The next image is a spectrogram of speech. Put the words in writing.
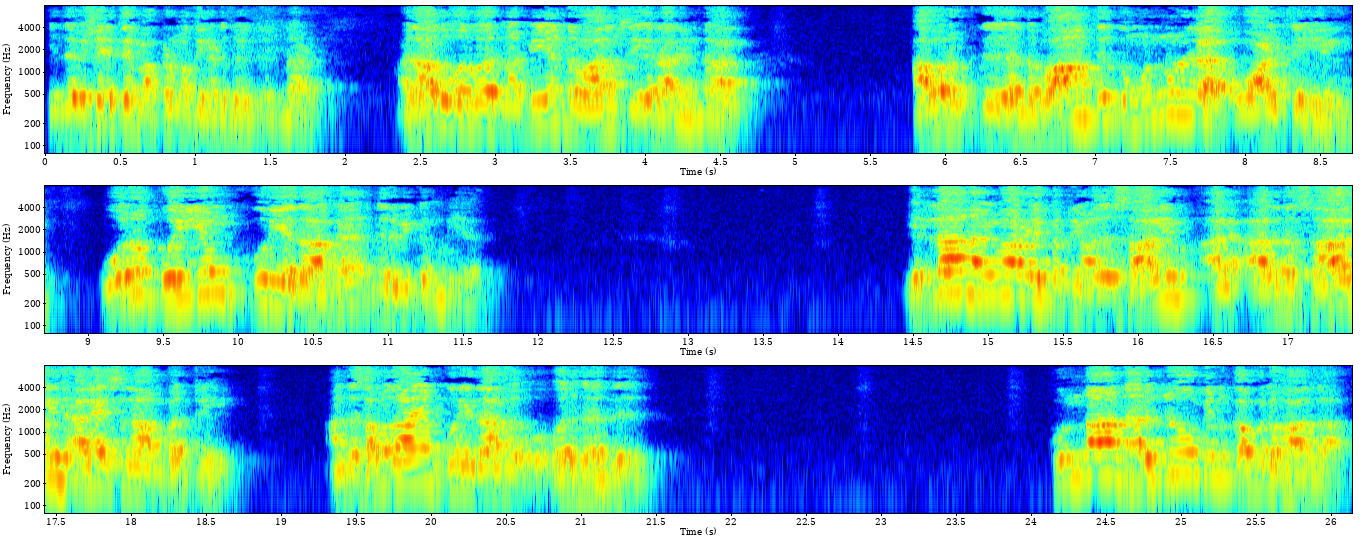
இந்த விஷயத்தை மக்கள் மத்தியில் எடுத்து வைத்திருந்தார்கள் அதாவது ஒருவர் நபி என்று வாதம் செய்கிறார் என்றால் அவருக்கு அந்த வாதத்திற்கு முன்னுள்ள வாழ்க்கையில் ஒரு பொய்யும் கூறியதாக நிரூபிக்க முடியாது. எல்லா நபிமார்களை பற்றியும் அது சாலிம் அல- அதுல சாலிஹ் இஸ்லாம் பற்றி அந்த சமுதாயம் கூறியதாக வருகிறது. குன்னா நர்ஜூ மின் கபுல் ஹாதா.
